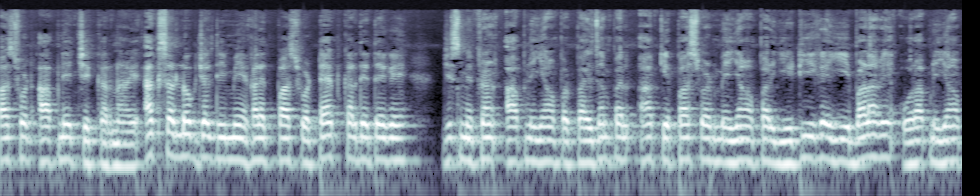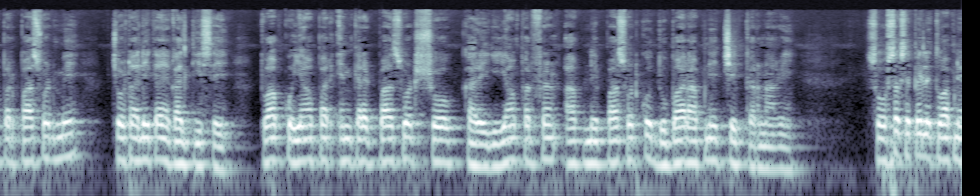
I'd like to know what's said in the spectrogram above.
पासवर्ड आपने चेक करना है। अक्सर लोग जल्दी में गलत पासवर्ड टाइप कर देते गए, जिसमें फ्रेंड आपने यहाँ पर फॉर एग्जांपल आपके पासवर्ड में यहाँ पर ये ठीक है ये बड़ा है और आपने यहाँ पर पासवर्ड में छोटा लिखा है गलती से। तो आपको यहाँ पर इनकरेक्ट पासवर्ड शो करेगी। यहाँ पर फ्रेंड आपने पासवर्ड को दोबारा आपने चेक करना है। सो सबसे पहले तो आपने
